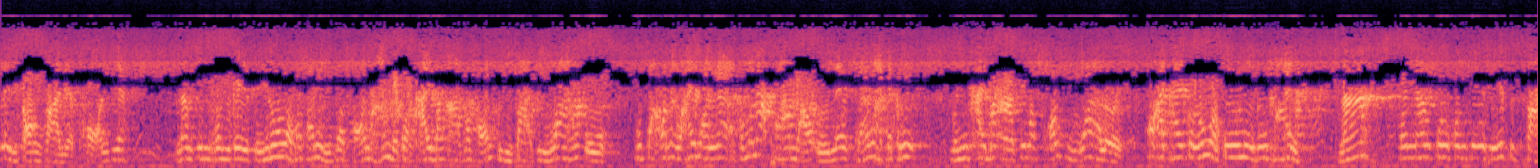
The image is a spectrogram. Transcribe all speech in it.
เล่นกองทราเนี่ยถอนเนี่ยนั่งกินคนเกสีรู้ว่าพระสารีบุตรจะถอนหางเด็กกว่าใครบางอาจมาถอนสิ่งฝ่าสิ่งว่าของกูกูตาเขาตั้งหลายวันแล้วสมณะความเหล่าอื่นในแสงอาจจะคือมันมีใครมาอาจจะมาถอนสิ่งว่าเลยเพราะใครก็รู้ว่ากูนี่เป็นใครนะเป็นนางกูคนเกสีศึกษา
